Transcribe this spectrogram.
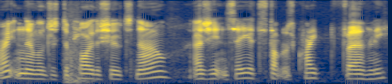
Right, and then we'll just deploy the chutes now. As you can see, it stopped us quite firmly.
